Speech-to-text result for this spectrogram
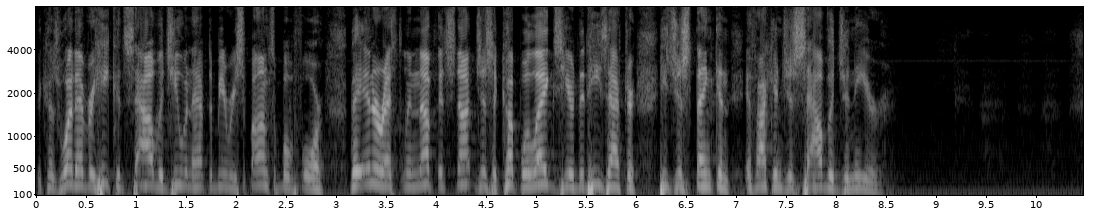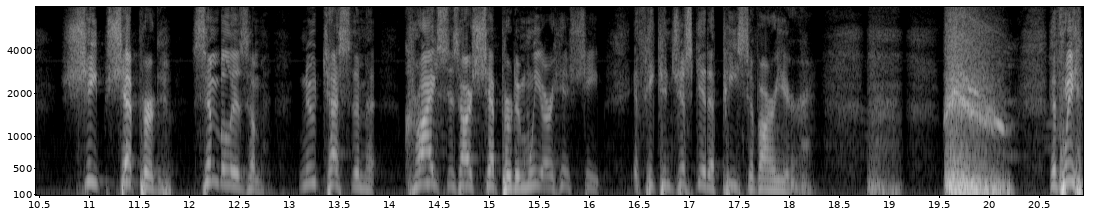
Because whatever he could salvage, he wouldn't have to be responsible for. But interestingly enough, it's not just a couple of legs here that he's after. He's just thinking, if I can just salvage an ear. Sheep, shepherd, symbolism, New Testament. Christ is our shepherd and we are his sheep. If he can just get a piece of our ear. if we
